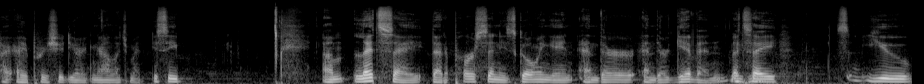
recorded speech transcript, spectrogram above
I, I appreciate your acknowledgement. You see, um, let's say that a person is going in and they're and they're given. Let's Mhm. say you,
